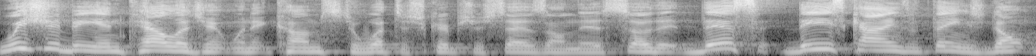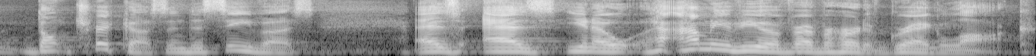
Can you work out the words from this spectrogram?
we should be intelligent when it comes to what the scripture says on this so that this these kinds of things don't don't trick us and deceive us. As as you know how many of you have ever heard of greg locke?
